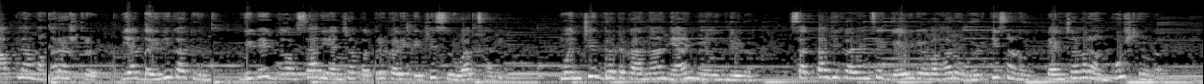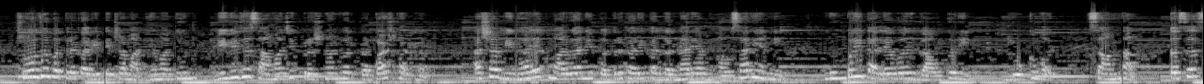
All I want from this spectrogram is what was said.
आपला महाराष्ट्र या दैनिकातून विवेक भावसार यांच्या पत्रकारितेची सुरुवात झाली. वंचित घटकांना न्याय मिळवून देणं सत्ताधिकाऱ्यांचे गैरव्यवहार उघडकीस आणून त्यांच्यावर अंकुश ठेवणं शोध पत्रकारितेच्या माध्यमातून विविध सामाजिक प्रश्नांवर प्रकाश टाकणं अशा विधायक मार्गाने पत्रकारिता करणाऱ्या भावसार यांनी मुंबईत आल्यावर गावकरी लोकमत सामना तसंच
